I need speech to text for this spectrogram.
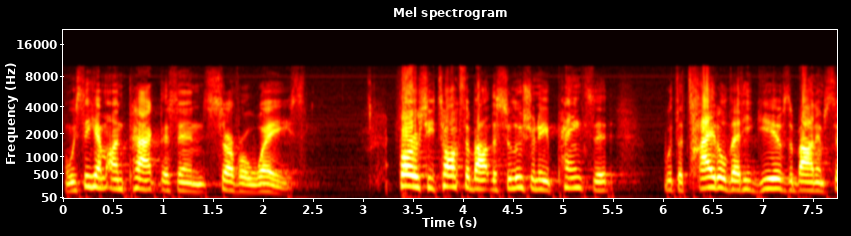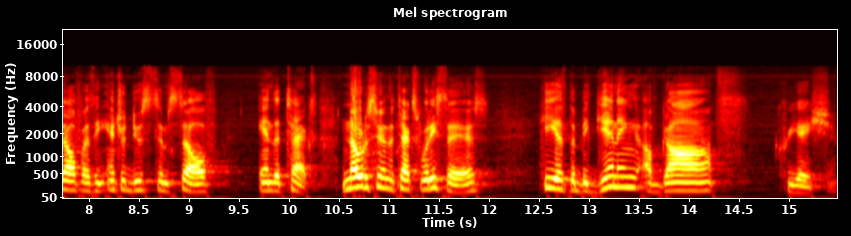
we see him unpack this in several ways. First, he talks about the solution. He paints it with the title that he gives about himself as he introduces himself in the text. Notice here in the text what he says He is the beginning of God's creation.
